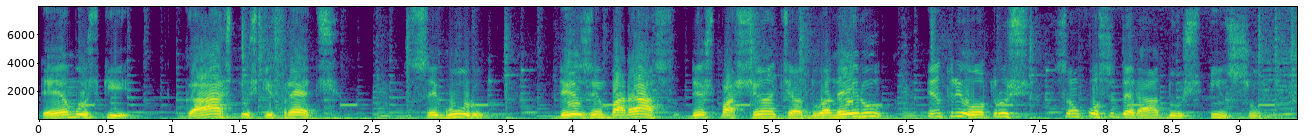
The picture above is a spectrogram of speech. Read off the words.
temos que gastos que frete, seguro, desembaraço, despachante aduaneiro, entre outros, são considerados insumos.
